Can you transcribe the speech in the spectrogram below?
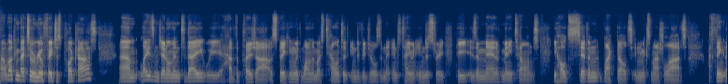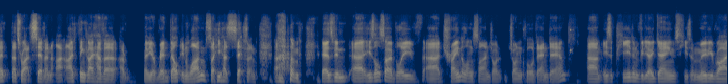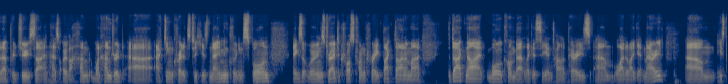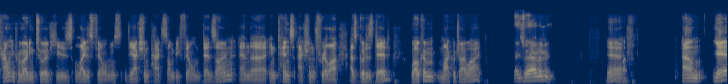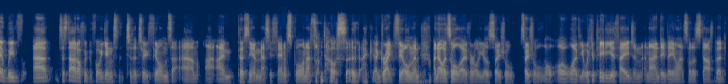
Right, welcome back to a Real Features podcast. Um, ladies and gentlemen, today we have the pleasure of speaking with one of the most talented individuals in the entertainment industry. He is a man of many talents. He holds seven black belts in mixed martial arts. I think that that's right, seven. I, I think I have a, a maybe a red belt in one, so he has seven. Um, has been uh, he's also, I believe, uh, trained alongside John Jean-Claude Van Damme. Um, he's appeared in video games. He's a movie writer, producer, and has over 100 uh, acting credits to his name, including Spawn, Exit Wounds, Dragged Across Concrete, Black Dynamite, The Dark Knight, Mortal Kombat Legacy, and Tyler Perry's um, Why Did I Get Married? Um, he's currently promoting two of his latest films the action packed zombie film Dead Zone and the intense action thriller As Good as Dead. Welcome, Michael Jai White. Thanks for having me. Yeah. Um, yeah, we've uh, to start off with before we get into to the two films. Um, I, am personally a massive fan of Spawn. I thought that was a, a, great film, and I know it's all over all your social social all, all over your Wikipedia page and, and IMDb and all that sort of stuff. But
